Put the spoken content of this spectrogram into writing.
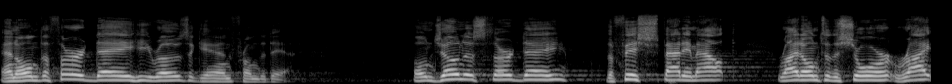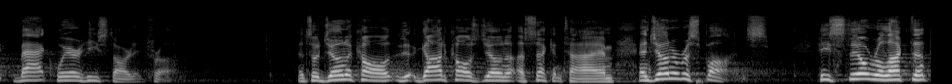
And on the third day, he rose again from the dead. On Jonah's third day, the fish spat him out right onto the shore, right back where he started from. And so Jonah called, God calls Jonah a second time, and Jonah responds. He's still reluctant.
